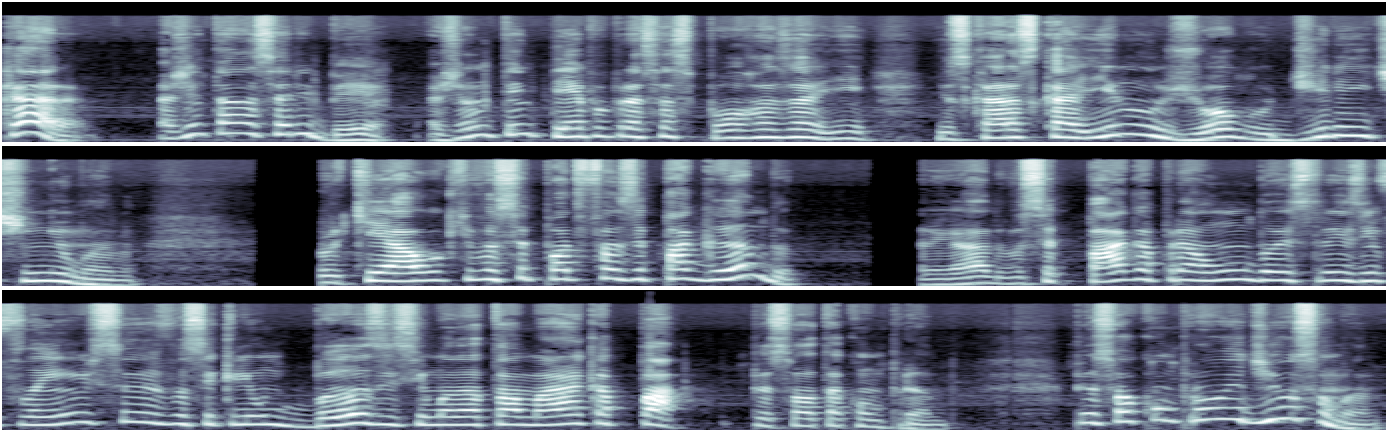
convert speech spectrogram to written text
Cara, a gente tá na série B. A gente não tem tempo para essas porras aí. E os caras caíram no jogo direitinho, mano. Porque é algo que você pode fazer pagando. Tá ligado? Você paga pra um, dois, três influencers, você cria um buzz em cima da tua marca, pá, o pessoal tá comprando. O pessoal comprou o Edilson, mano.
